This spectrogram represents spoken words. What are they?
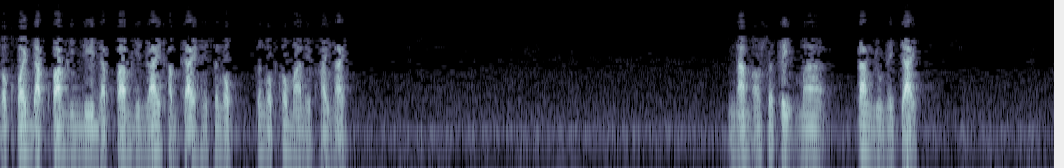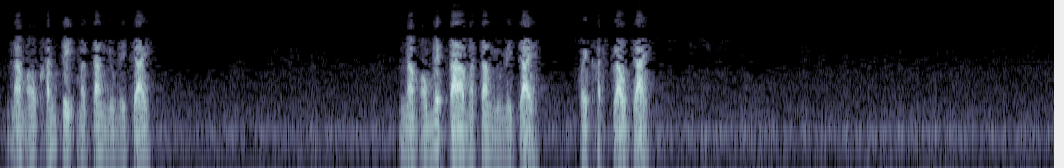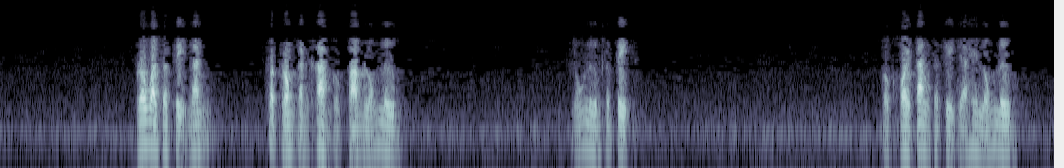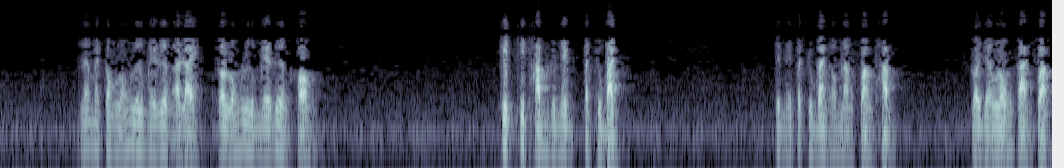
ก็คอยดับความยินดี ดับความยินร้ายทำใจให้สงบสงบเข้ามาในภายใน นำเอาสติมาตั้งอยู่ในใจ นำเอาขันติมาตั้งอยู่ในใจ นำเอาเมตตามาตั้งอยู่ในใจคอยขัดเกลาใจ เพราะว่าสตินั้นก็ตรงกันข้ามกับความหลงลืม หลงลืมสติ ก็คอยตั้งสติอย่าให้หลงลืม และไม่ต้องหลงลืมในเรื่องอะไร ก็หลงลืมในเรื่องของกิจที่ทำอยู่ในปัจจุบันเช่นในปัจจุบันกำลังฟังธรรมก็ยังหลงการฟัง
